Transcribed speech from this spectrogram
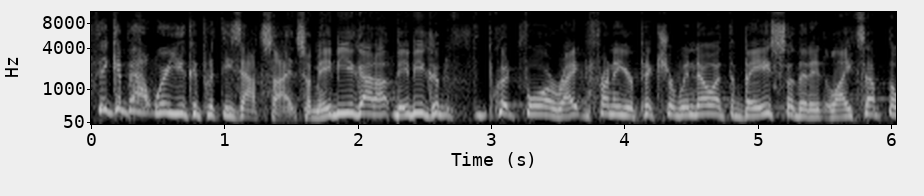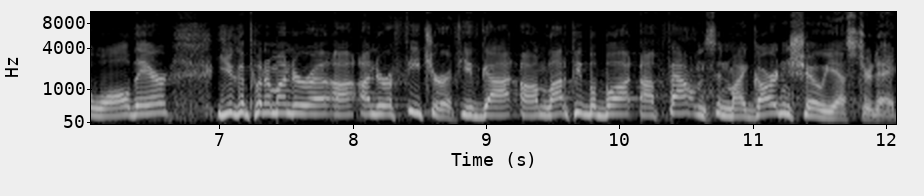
Think about where you could put these outside. So maybe you got maybe you could put four right in front of your picture window at the base so that it lights up the wall there. You could put them under a uh, under a feature. If you've got um, a lot of people bought uh, fountains in my garden show yesterday.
